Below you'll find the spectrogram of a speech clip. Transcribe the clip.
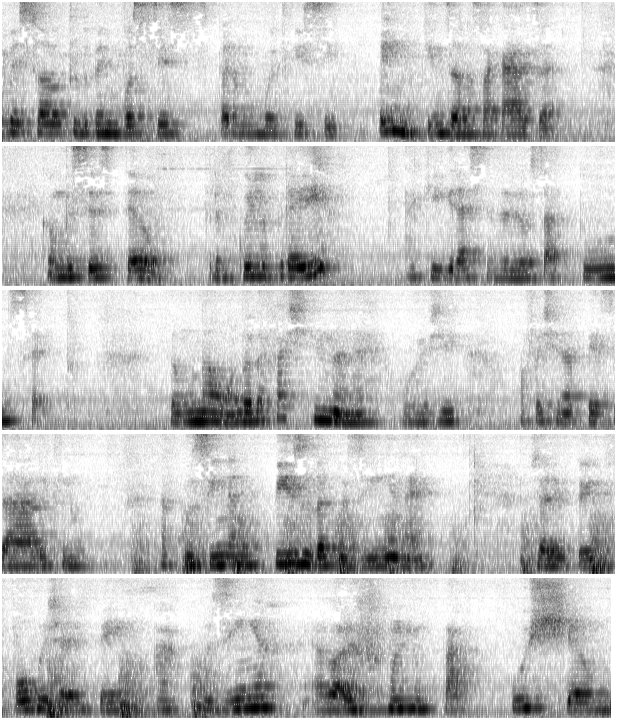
pessoal, tudo bem com vocês? Espero muito que sim. Bem-vindos à nossa casa. Como vocês estão? Tranquilo por aí? Aqui, graças a Deus, tá tudo certo. Estamos na onda da faxina, né? Hoje, uma faxina pesada aqui no, na cozinha, no piso da cozinha, né? Já limpei o forro, já limpei a cozinha. Agora vou limpar o chão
